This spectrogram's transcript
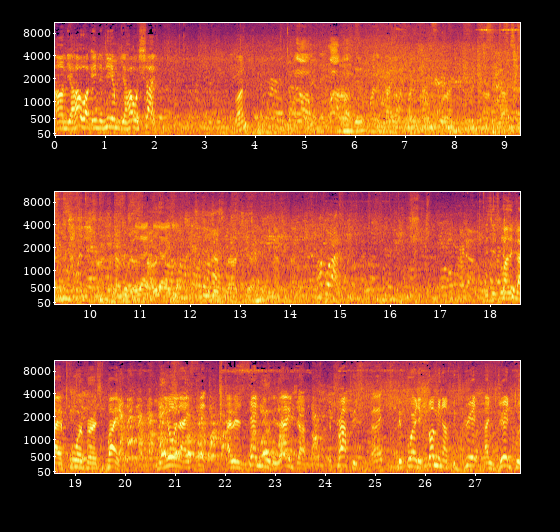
um, Yahweh in the name Yahweh Shai. One. This is Malachi 4 verse 5. Behold, I said, I will send you Elijah, the prophet, Right? before the coming of the great and dreadful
